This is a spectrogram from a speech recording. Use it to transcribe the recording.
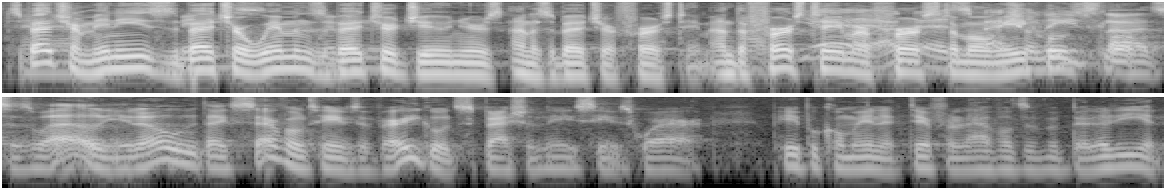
It's about your um, minis, it's about your women's, it's women. about your juniors, and it's about your first team. And the first team Yeah, are and first among special equals. needs lads as well. You know, like several teams are very good special needs teams where people come in at different levels of ability and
